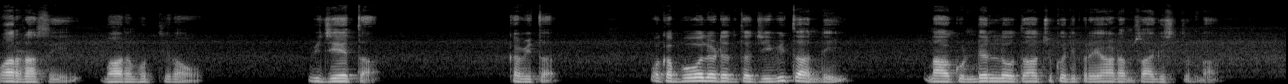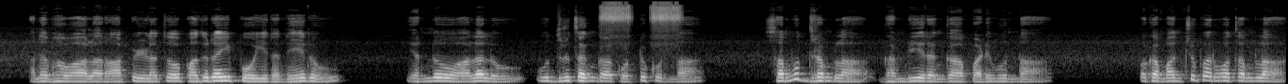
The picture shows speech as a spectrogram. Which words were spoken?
వారణాసి భానుమూర్తిరావు. విజేత కవిత. ఒక బోలెడంత జీవితాన్ని నా గుండెల్లో దాచుకొని ప్రయాణం సాగిస్తున్నా అనుభవాల రాపిళ్ళతో పదునైపోయిన నేను ఎన్నో అలలు ఉధృతంగా కొట్టుకున్న సముద్రంలా గంభీరంగా పడి ఉన్న ఒక మంచు పర్వతంలా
